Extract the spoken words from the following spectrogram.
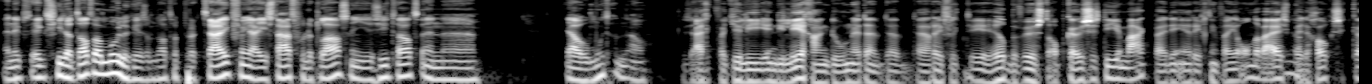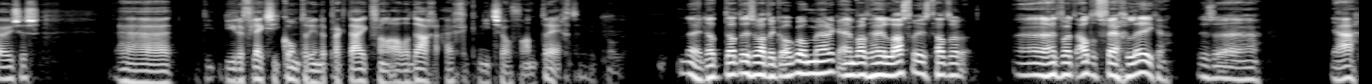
En ik, ik zie dat dat wel moeilijk is, omdat de praktijk van ja, je staat voor de klas en je ziet dat. En uh, ja, hoe moet dat nou? Dus eigenlijk wat jullie in die leergang doen, hè, daar, daar, daar, reflecteer je heel bewust op keuzes die je maakt bij de inrichting van je onderwijs, ja. pedagogische keuzes. Uh, die, die reflectie komt er in de praktijk van alle dag eigenlijk niet zo van terecht. Nee, dat, dat is wat ik ook wel merk. En wat heel lastig is, dat er, uh, het wordt altijd vergeleken. Dus uh, ja,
